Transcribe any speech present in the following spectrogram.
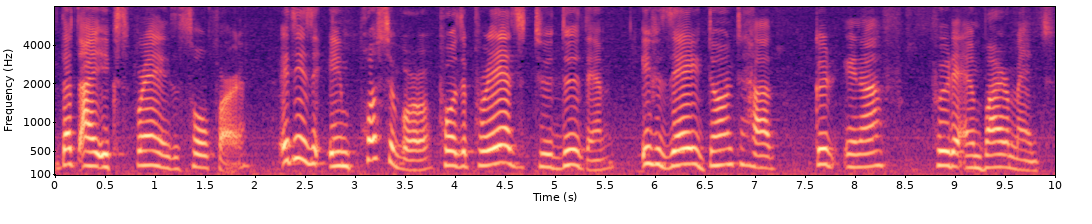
that I explained so far, it is impossible for the players to do them if they don't have good enough food environment.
